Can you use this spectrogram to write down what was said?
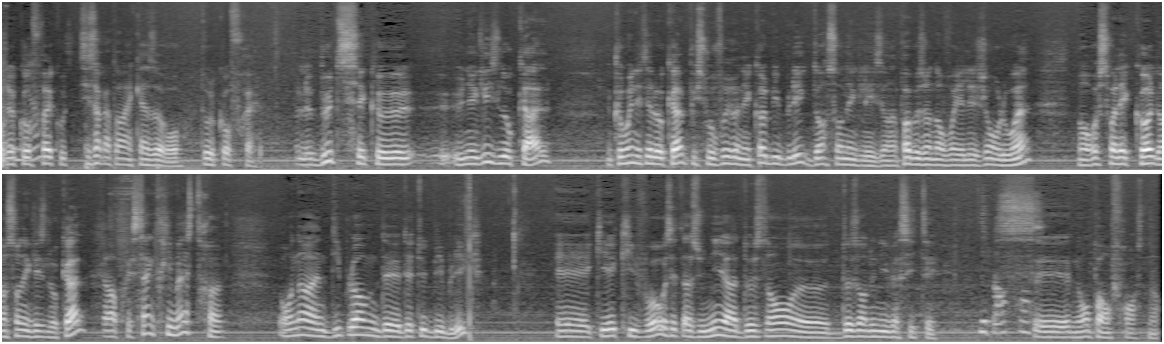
Et le coffret coûte 695 euros, tout le coffret. Le but, c'est que une église locale, une communauté locale puisse ouvrir une école biblique dans son église. On n'a pas besoin d'envoyer les gens au loin, mais on reçoit l'école dans son église locale. Après cinq trimestres, on a un diplôme d'é- d'études bibliques et qui équivaut aux États-Unis à deux ans, euh, deux ans d'université. Mais pas en France. C'est- Non, pas en France, non.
